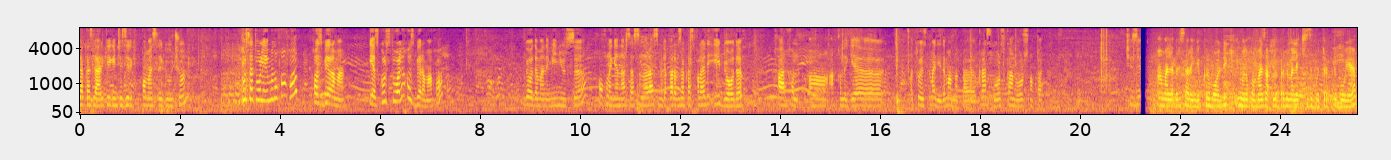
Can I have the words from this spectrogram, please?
zakazlari kelguncha zerikib qolmasligi uchun. Ko'rsatib olay imonaxon ho'p hozir beraman. Yes ko'rsatib olay hozir beraman ho'p bu yoqda mana menyusi xohlagan narsasini rasmga qarab zakaz qiladi. И bu yoqda har xil aqliga то есть nima deydi mana bunaqa crossword scanword shunaqa. Chizib amallab restoranga kirib oldik. Imonaxon maza qilib bir nimalar chizib o'tiribdi bo'yab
